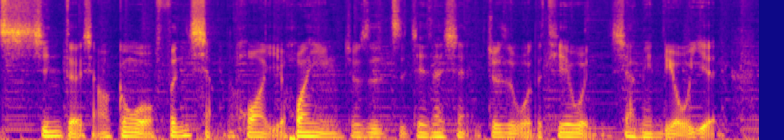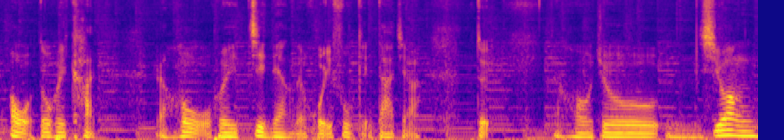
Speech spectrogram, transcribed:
心得想要跟我分享的话，也欢迎就是直接在下，就是我的贴文下面留言，那我都会看，然后我会尽量的回复给大家。对，然后就嗯，希望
